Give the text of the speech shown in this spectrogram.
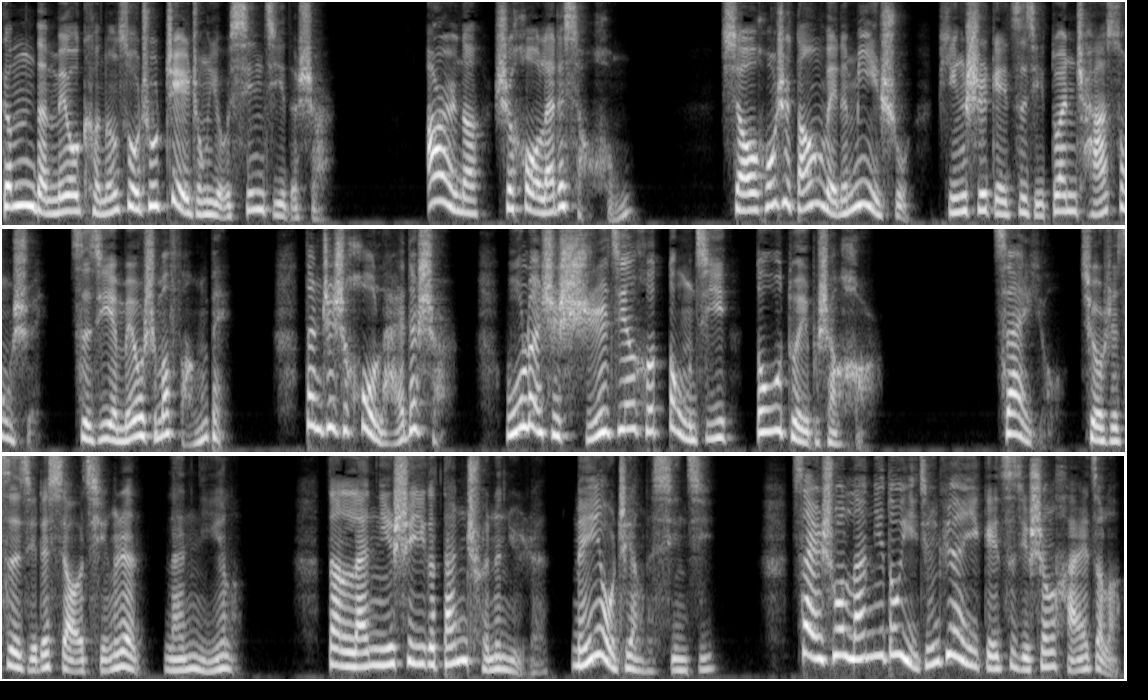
根本没有可能做出这种有心机的事儿。二呢是后来的小红，小红是党委的秘书，平时给自己端茶送水，自己也没有什么防备。但这是后来的事儿，无论是时间和动机都对不上号。再有就是自己的小情人兰妮了，但兰妮是一个单纯的女人，没有这样的心机。再说兰妮都已经愿意给自己生孩子了，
